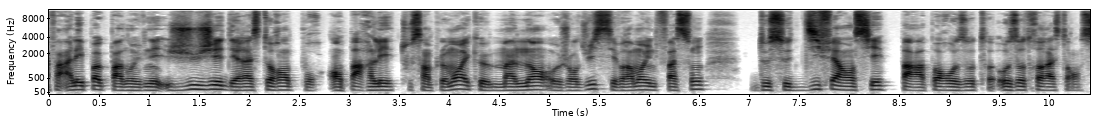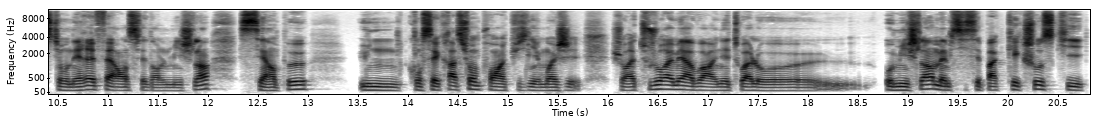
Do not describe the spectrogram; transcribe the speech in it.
enfin, à l'époque, pardon, ils venaient juger des restaurants pour en parler tout simplement et que maintenant, aujourd'hui, c'est vraiment une façon de se différencier par rapport aux autres, aux autres restaurants. Si on est référencé dans le Michelin, c'est un peu une consécration pour un cuisinier. Moi, j'aurais toujours aimé avoir une étoile au, au Michelin, même si c'est pas quelque chose qui,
